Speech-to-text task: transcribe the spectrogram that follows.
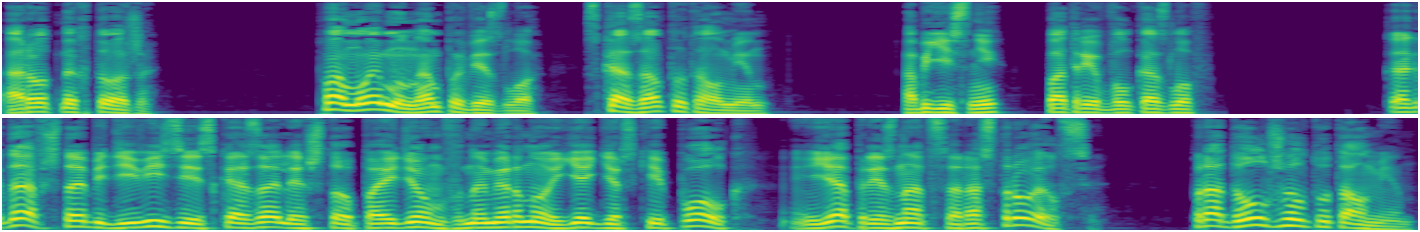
а ротных тоже». «По-моему, нам повезло», — сказал Туталмин. «Объясни», — потребовал Козлов. Когда в штабе дивизии сказали, что пойдем в номерной егерский полк, я, признаться, расстроился. Продолжил Туталмин.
